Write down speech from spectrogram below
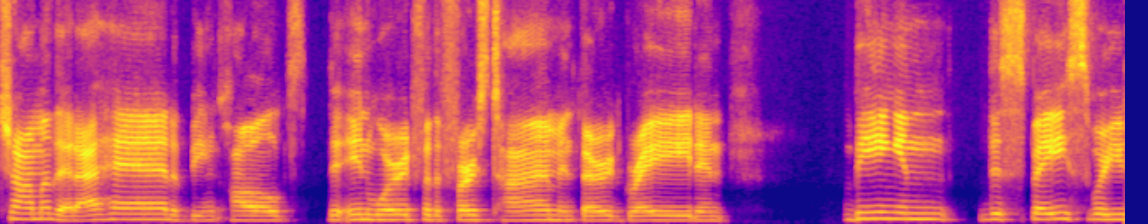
trauma that I had of being called the N word for the first time in third grade and being in this space where you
